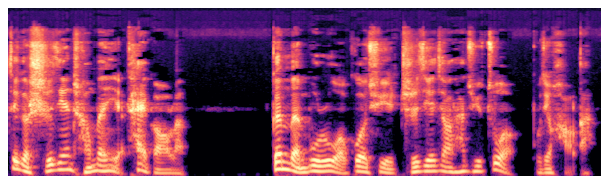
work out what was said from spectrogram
这个时间成本也太高了，根本不如我过去直接叫他去做不就好了。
